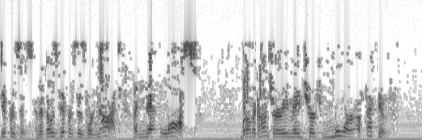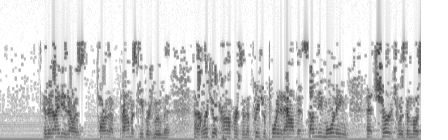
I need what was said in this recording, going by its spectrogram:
differences and that those differences were not a net loss, but on the contrary, made church more effective. In the 90s, I was part of the Promise Keepers movement. And I went to a conference, and the preacher pointed out that Sunday morning at church was the most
